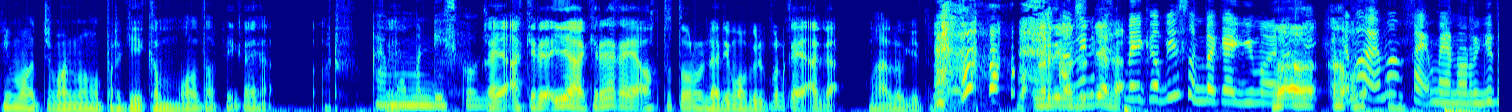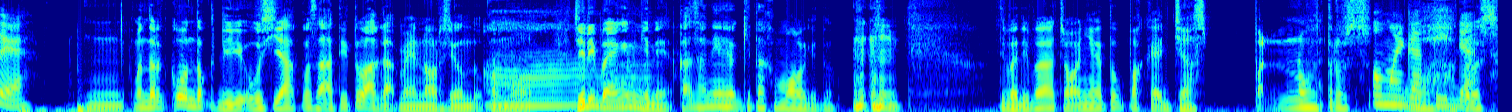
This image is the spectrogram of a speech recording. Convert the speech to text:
ini mau cuman mau pergi ke mall tapi kayak aduh. Kayak mau mendisco gitu. kayak akhirnya iya akhirnya kayak waktu turun dari mobil pun kayak agak malu gitu. Ngerti maksudnya nggak? Makeupnya sampai kayak gimana sih? Emang emang kayak menor gitu ya? Hmm, menurutku untuk di usia aku saat itu agak menor sih untuk ke mall. Ah. Jadi bayangin gini, Kak Sani ayo kita ke mall gitu. Tiba-tiba cowoknya itu pakai jas penuh terus Oh my God, wah, tidak. terus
